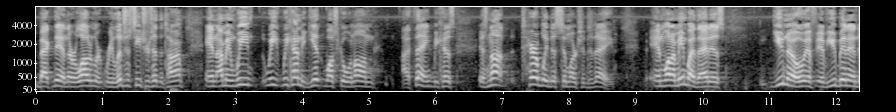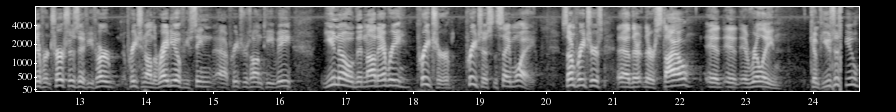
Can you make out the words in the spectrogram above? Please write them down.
back then. There were a lot of religious teachers at the time. And I mean, we, we, we kind of get what's going on I think, because it's not terribly dissimilar to today. And what I mean by that is, you know, if, if you've been in different churches, if you've heard preaching on the radio, if you've seen uh, preachers on TV, you know that not every preacher preaches the same way. Some preachers, uh, their, their style, it, it, it, really confuses you.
